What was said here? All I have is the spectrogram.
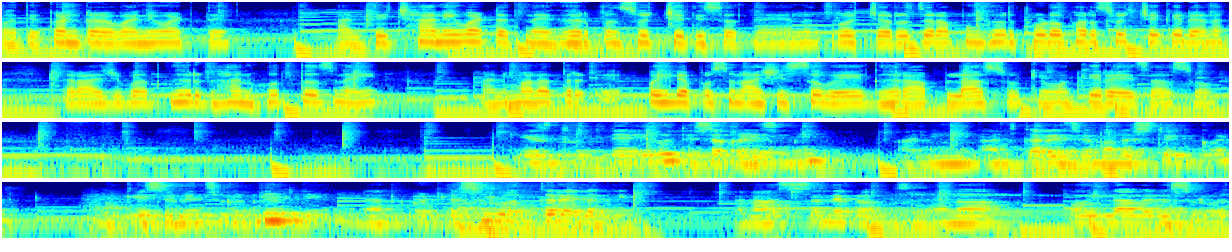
मग ते कंटाळवाणी वाटतंय. आणि ते छानही वाटत नाही घर पण स्वच्छ दिसत नाही. आणि रोजच्या रोज जर आपण घर थोडंफार स्वच्छ केलं ना तर अजिबात घर घाण होतच नाही. आणि मला तर पहिल्यापासून अशी सवय आहे घर आपलं असो किंवा किरायचं असो केस धुतलेली होती सकाळीच मी. आणि आज करायचं आहे मला स्टेप कट. केस विंचरून घेतले आणि आता कटला सुरुवात करायला लागली. आणि आज संध्याकाळपासून मला ऑइल लावायला सुरुवात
